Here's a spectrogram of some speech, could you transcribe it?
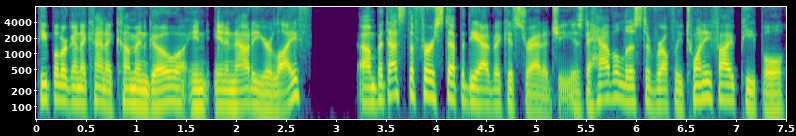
People are going to kind of come and go in, in and out of your life. Um, but that's the first step of the advocate strategy is to have a list of roughly 25 people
